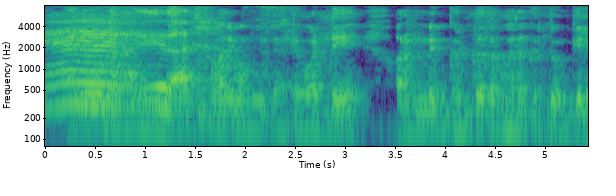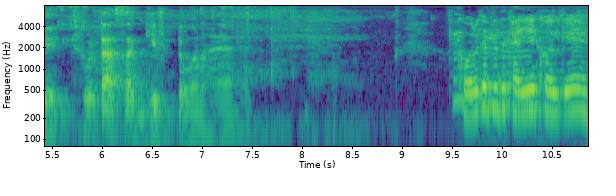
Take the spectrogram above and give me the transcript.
आज हमारी मम्मी का है बर्थडे और हमने घंटों तक मेहनत करके उनके लिए एक छोटा सा गिफ्ट बनाया है। खोल के तो दिखाइए खोल के।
